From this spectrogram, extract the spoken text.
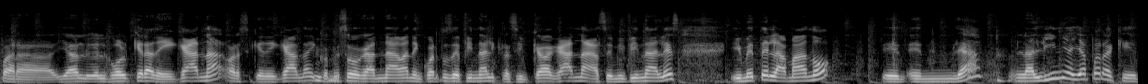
para ya el, gol que era de Gana, ahora sí que de Gana, y con eso ganaban en cuartos de final y clasificaba Gana a semifinales, y mete la mano en, en ya, en la línea ya para que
